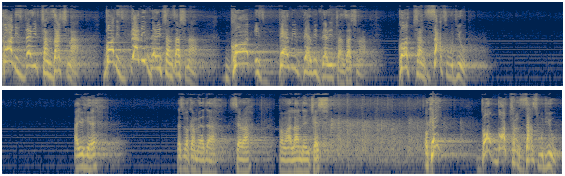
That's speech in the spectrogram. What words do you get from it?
God is very transactional. God is very, very transactional. God is very, very, very transactional. God transacts with you. Are you here? Let's welcome Elder Sarah from our London church. Okay? God, God transacts with you.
